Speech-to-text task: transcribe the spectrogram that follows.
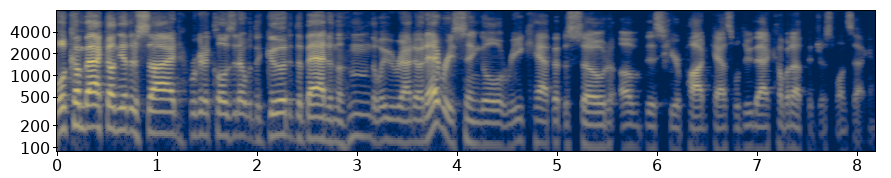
We'll come back on the other side. We're going to close it out with the good, the bad, and the hmm, the way we round out every single recap episode of this here podcast. We'll do that coming up in just one second.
